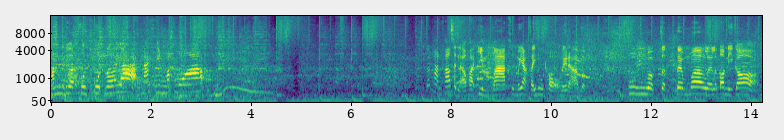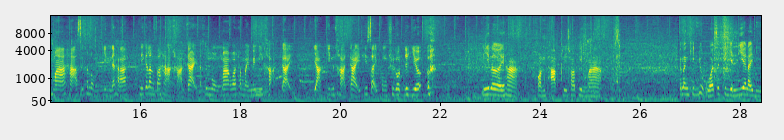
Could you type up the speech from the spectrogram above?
มันเดือดปุดๆเลยอะ่ะ น่ากินมากๆ ทานข้าวเสร็จแล้วค่ะ อิ่มมากคือไม่อยากจะให้ดูท้องเลยนะแบบพุงแบบจัดเต็มมากเลย แล้วตอนนี้ก็มาหาซื้อขนมกินนะคะ นี่กำลังจะหาขาไก่แล้วคืองงมากว่าทำไมไม่มีขาไก่ อยากกินขาไก่ที่ใส่ผงชูรสเยอะๆนี่เลยค่ะคอนพับที่ชอบกินมากกำลังคิดอยู่ว่าจะกินเยลลี่อะไรดี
